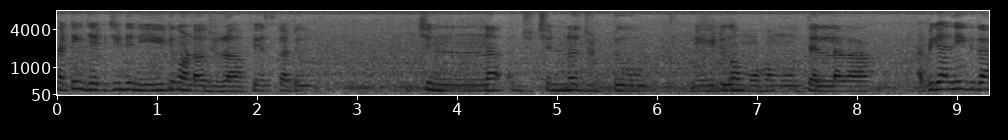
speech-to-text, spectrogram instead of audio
కటింగ్ చేపించింటే నీట్గా ఉండవు చూడరా. ఫేస్ కట్ చిన్న చిన్న జుట్టు నీట్గా మొహము తెల్లగా. అభిగా నీకు రా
